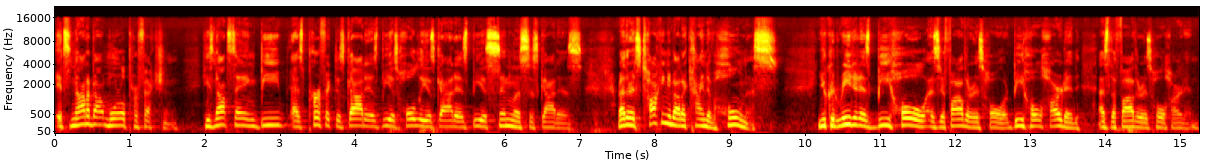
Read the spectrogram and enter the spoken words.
it's not about moral perfection. He's not saying be as perfect as God is, be as holy as God is, be as sinless as God is. Rather, it's talking about a kind of wholeness. You could read it as be whole as your Father is whole, or be wholehearted as the Father is wholehearted.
